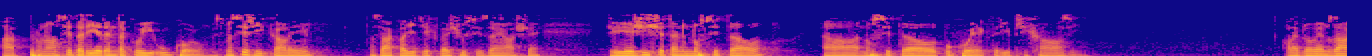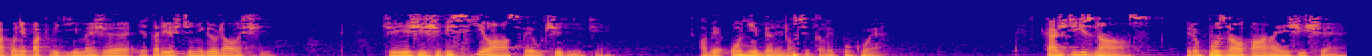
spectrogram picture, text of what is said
A pro nás je tady jeden takový úkol. My jsme si říkali na základě těch veršů z Izajáše, že Ježíš je ten nositel, nositel pokoje, který přichází. Ale v Novém zákoně pak vidíme, že je tady ještě někdo další. Že Ježíš vysílá své učedníky, aby oni byli nositeli pokoje. Každý z nás, kdo poznal Pána Ježíše,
